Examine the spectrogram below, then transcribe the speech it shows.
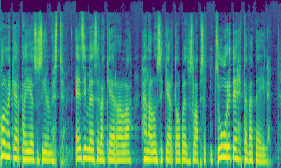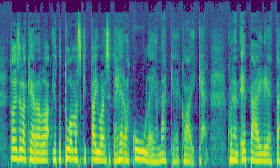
Kolme kertaa Jeesus ilmestyi. Ensimmäisellä kerralla hän halusi kertoa opetuslapsille, että suuri tehtävä teille. Toisella kerralla, jotta Tuomaskin tajuaisi, että Herra kuulee ja näkee kaiken. Kun hän epäili, että,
